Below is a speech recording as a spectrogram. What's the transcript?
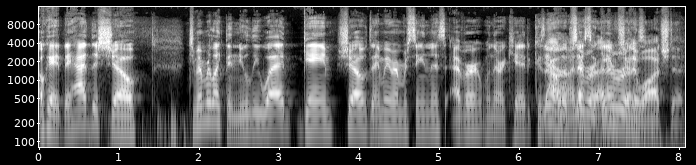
Okay, they had this show. Do you remember like the Newlywed Game show? Does anybody remember seeing this ever when they were a kid? Because I Yeah, was I obsessed never, with I game never really watched it.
